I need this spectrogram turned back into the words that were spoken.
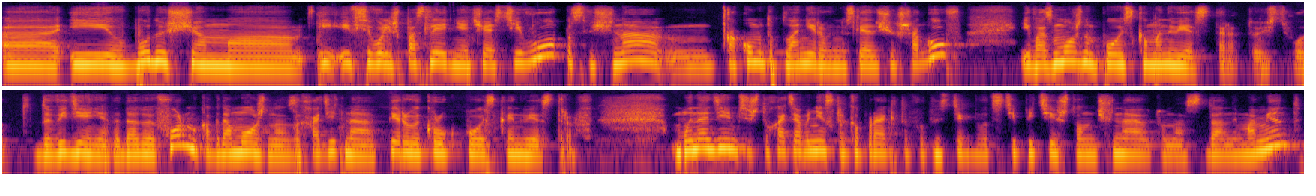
Э, и в будущем, э, и, всего лишь последняя часть его посвящена какому-то планированию следующих шагов и возможным поискам инвестора. То есть вот доведение до той формы, когда можно заходить на первый круг поиска инвесторов. Мы надеемся, что хотя бы несколько проектов вот из тех 25, что начинают у нас в данный момент,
